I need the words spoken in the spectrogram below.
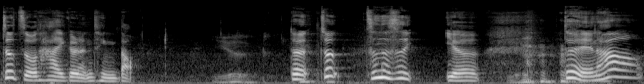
就只有她一个人听到。对，就真的是。也对，然后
